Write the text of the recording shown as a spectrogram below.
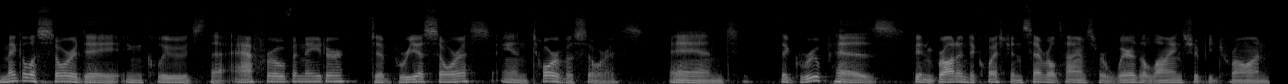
Megalosauridae includes the Afrovenator, Dubreuillosaurus, and Torvosaurus, and the group has been brought into question several times for where the lines should be drawn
